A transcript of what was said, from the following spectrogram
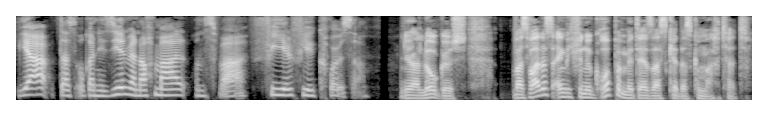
ja, das organisieren wir nochmal und zwar viel, viel größer. Ja, logisch. Was war das eigentlich für eine Gruppe, mit der Saskia das gemacht hat?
